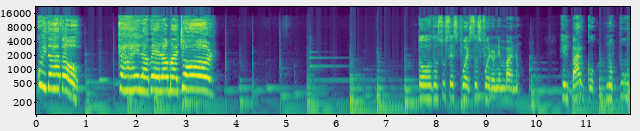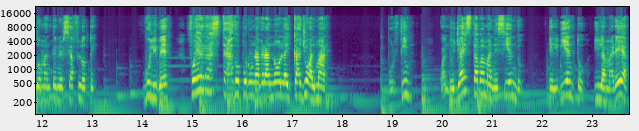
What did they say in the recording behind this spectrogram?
¡Cuidado! ¡Cae la vela mayor! Todos sus esfuerzos fueron en vano. El barco no pudo mantenerse a flote. Gulliver fue arrastrado por una gran ola y cayó al mar. Por fin, cuando ya estaba amaneciendo, el viento y la marea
